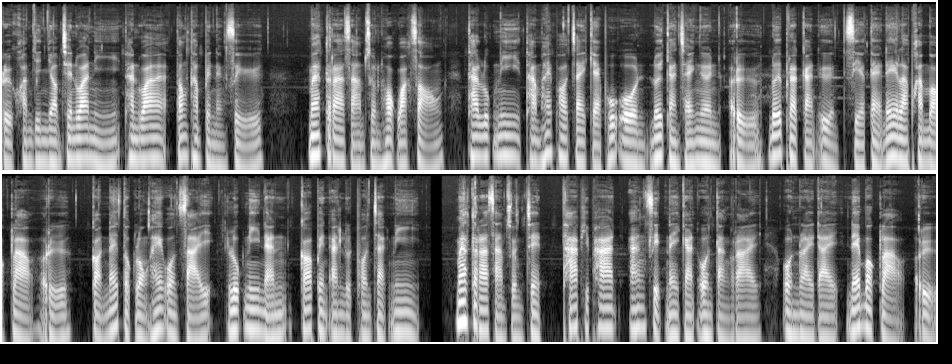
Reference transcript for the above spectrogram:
หรือความยินยอมเช่นว่านี้ ท่านว่าต้องทำเป็นหนังสือ มาตรา 306วรรคสอง ถ้าลูกหนี้ทำให้พอใจแก่ผู้โอนด้วยการใช้เงิน หรือด้วยประการอื่น เสียแต่ได้รับคำบอกกล่าว หรือก่อนได้ตกลงให้โอนไซลูกหนี้นั้นก็เป็นอันหลุดพ้นจากหนี้ มาตรา307ถ้าพิพาทอ้างสิทธิ์ในการโอนต่างราย โอนรายใดได้บอกกล่าว หรือ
